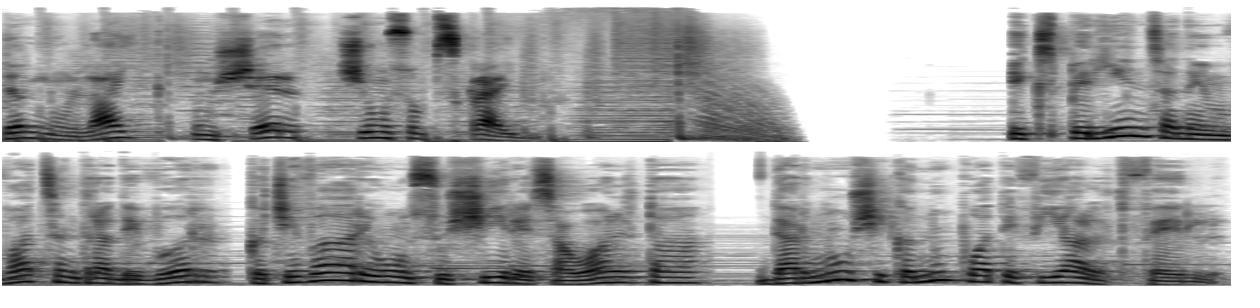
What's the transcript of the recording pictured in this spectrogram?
dă-mi un like, un share și un subscribe. Experiența ne învață într-adevăr că ceva are o însușire sau alta, dar nu și că nu poate fi altfel –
